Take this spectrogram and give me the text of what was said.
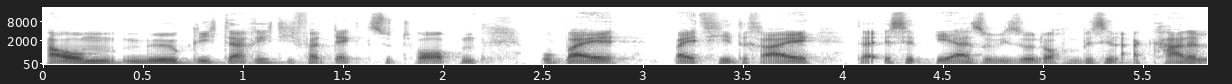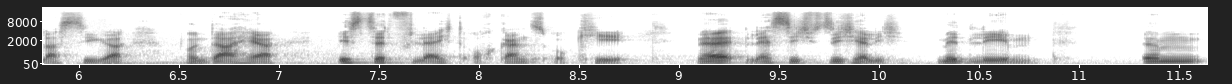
kaum möglich, da richtig verdeckt zu torpen. Wobei bei T3, da ist es eher sowieso noch ein bisschen arcade-lastiger. Von daher ist das vielleicht auch ganz okay. Ne? Lässt sich sicherlich mitleben. Ähm,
